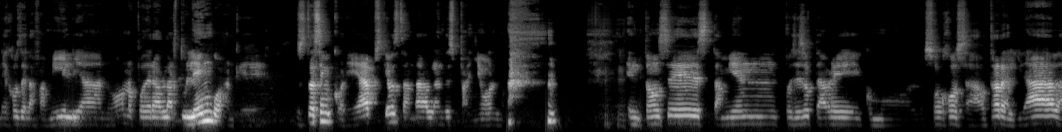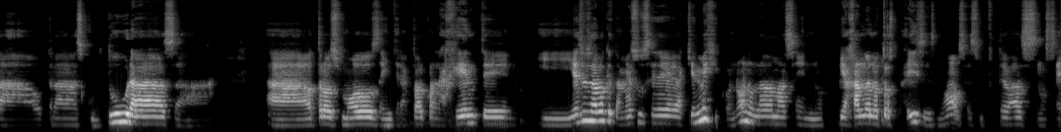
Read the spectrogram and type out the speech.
lejos de la familia, ¿no? No poder hablar tu lengua, aunque pues, estás en Corea, pues qué vas a andar hablando español. entonces también, pues eso te abre como los ojos a otra realidad, a otras culturas, a, otros modos de interactuar con la gente. Y eso es algo que también sucede aquí en México, ¿no? No nada más viajando en otros países, ¿no? O sea, si tú te vas, no sé,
